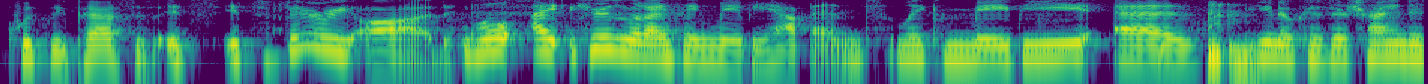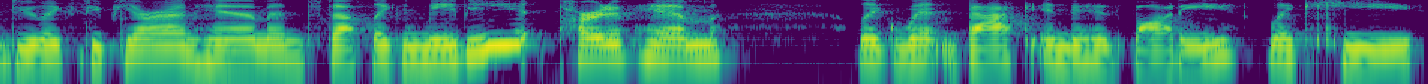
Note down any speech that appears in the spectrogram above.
quickly passes. It's it's very odd. Well, I here's what I think maybe happened. Like maybe as you know, because they're trying to do like CPR on him and stuff. Like maybe part of him like went back into his body, like he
